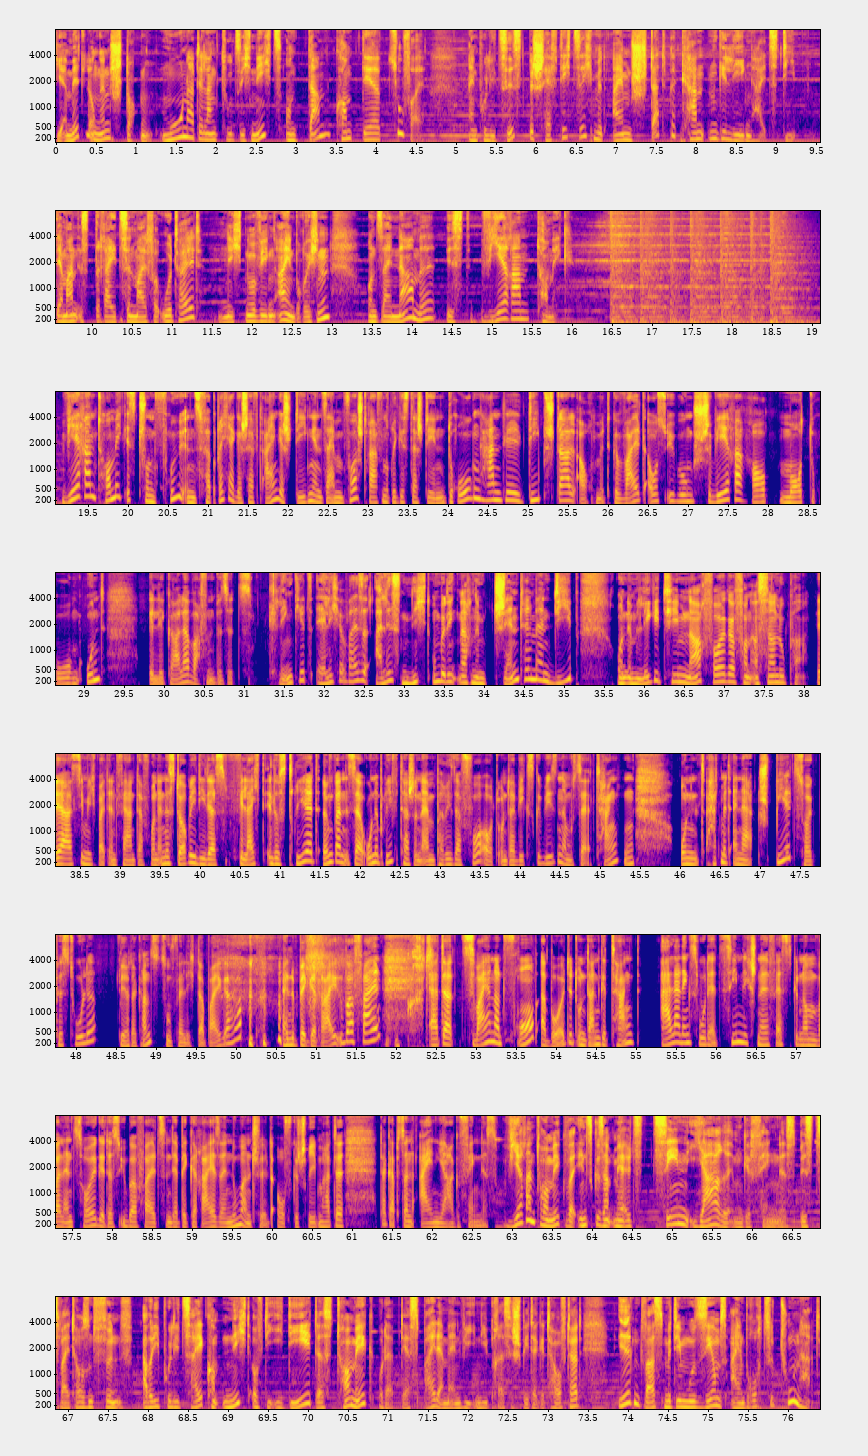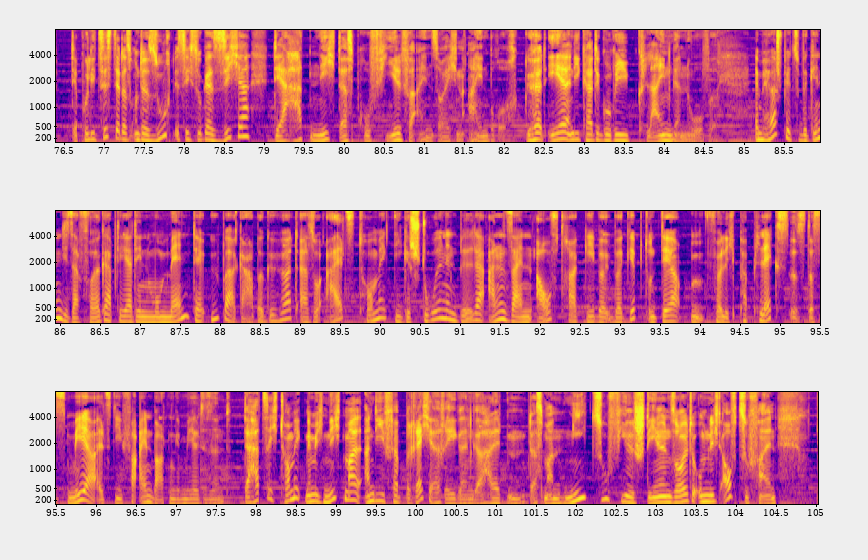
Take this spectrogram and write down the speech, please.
Die Ermittlungen stocken, monatelang tut sich nichts und dann kommt der Zufall. Ein Polizist beschäftigt sich mit einem stadtbekannten Gelegenheitsdieb. Der Mann ist 13 Mal verurteilt, nicht nur wegen Einbrüchen, und sein Name ist Vieran Tomic. Vieran Tomik ist schon früh ins Verbrechergeschäft eingestiegen. In seinem Vorstrafenregister stehen Drogenhandel, Diebstahl, auch mit Gewaltausübung, schwerer Raub, Morddrohung und illegaler Waffenbesitz. Klingt jetzt ehrlicherweise alles nicht unbedingt nach einem Gentleman-Dieb und einem legitimen Nachfolger von Arsène Lupin. Ja, ist ziemlich weit entfernt davon. Eine Story, die das vielleicht illustriert. Irgendwann ist er ohne Brieftasche in einem Pariser Vorort unterwegs gewesen. Da musste er tanken und hat mit einer Spielzeugpistole die hat er ganz zufällig dabei gehabt, eine Bäckerei überfallen. Oh er hat da 200 Francs erbeutet und dann getankt. Allerdings wurde er ziemlich schnell festgenommen, weil ein Zeuge des Überfalls in der Bäckerei sein Nummernschild aufgeschrieben hatte. Da gab es dann ein Jahr Gefängnis. Vieran Tomic war insgesamt mehr als zehn Jahre im Gefängnis bis 2005. Aber die Polizei kommt nicht auf die Idee, dass Tomic oder der Spider-Man, wie ihn die Presse später getauft hat, irgendwas mit dem Museumseinbruch zu tun hat. Der Polizist, der das untersucht, ist sich sogar sicher, der hat nicht das Profil für einen solchen Einbruch. Gehört eher in die Kategorie Kleinganove. Im Hörspiel zu Beginn dieser Folge habt ihr ja den Moment der Übergabe gehört, also als Tomek die gestohlenen Bilder an seinen Auftraggeber übergibt und der hm, völlig perplex ist, dass es mehr als die vereinbarten Gemälde sind. Da hat sich Tomek nämlich nicht mal an die Verbrecherregeln gehalten, dass man nie zu viel stehlen sollte, um nicht aufzufallen.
